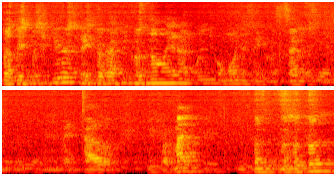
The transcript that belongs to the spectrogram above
los dispositivos criptográficos no eran muy comunes encontrarlos en, el mercado informal. Entonces nosotros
